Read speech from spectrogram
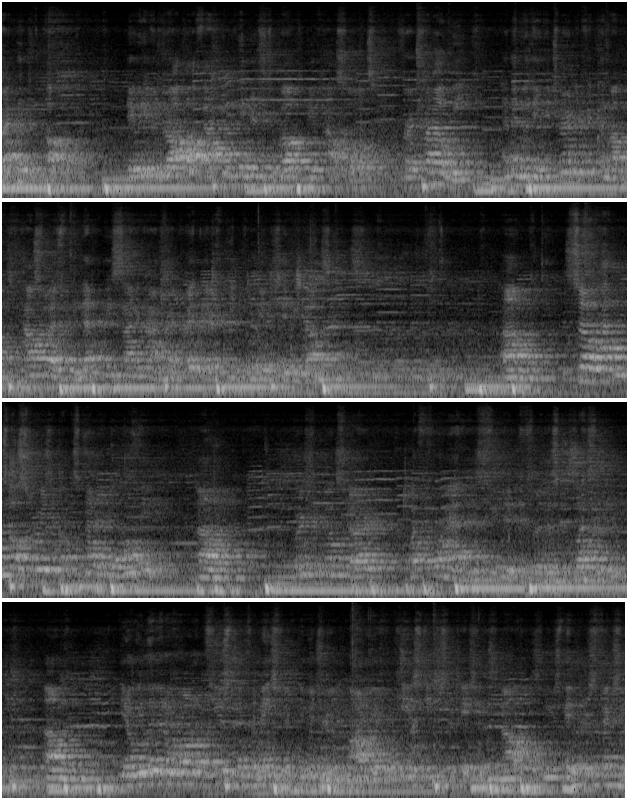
directly to the public. They would even drop off vacuum cleaners to new households for a trial week, and then when they returned to pick them up, housewives would inevitably sign a contract right there to keep the saving godsends. Um, so how do we tell stories about this of reality? Um, where should one start? What format is suited for this complexity? Um, you know, we live in a world infused with information, imagery, audio, PhD dissertations, novels, newspapers, fiction,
